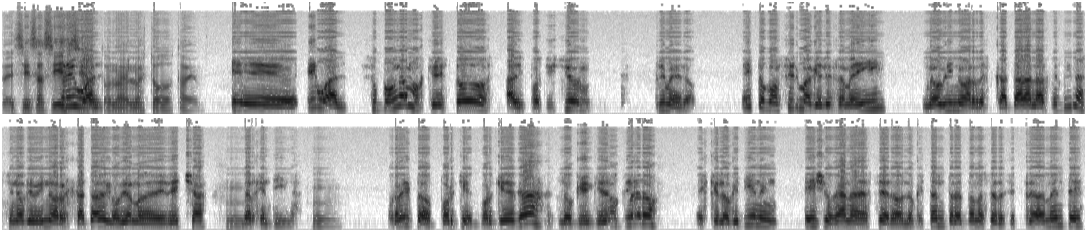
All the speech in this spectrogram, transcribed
Eh, si es así, es cierto, no, es todo, está bien. Eh, igual, supongamos que es todo a disposición. Primero, esto confirma que el FMI no vino a rescatar a la Argentina, sino que vino a rescatar el gobierno de derecha hmm. de Argentina. Hmm. ¿Correcto? ¿Por qué? Porque acá lo que quedó claro es que lo que tienen ellos ganas de hacer, o lo que están tratando de hacer desesperadamente,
